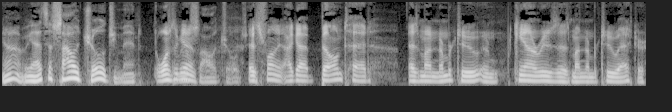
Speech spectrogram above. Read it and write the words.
Yeah, I mean, that's a solid trilogy, man. Once It's a again, solid trilogy. it's funny. I got Bill and Ted as my number two, and Keanu Reeves as my number two actor.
